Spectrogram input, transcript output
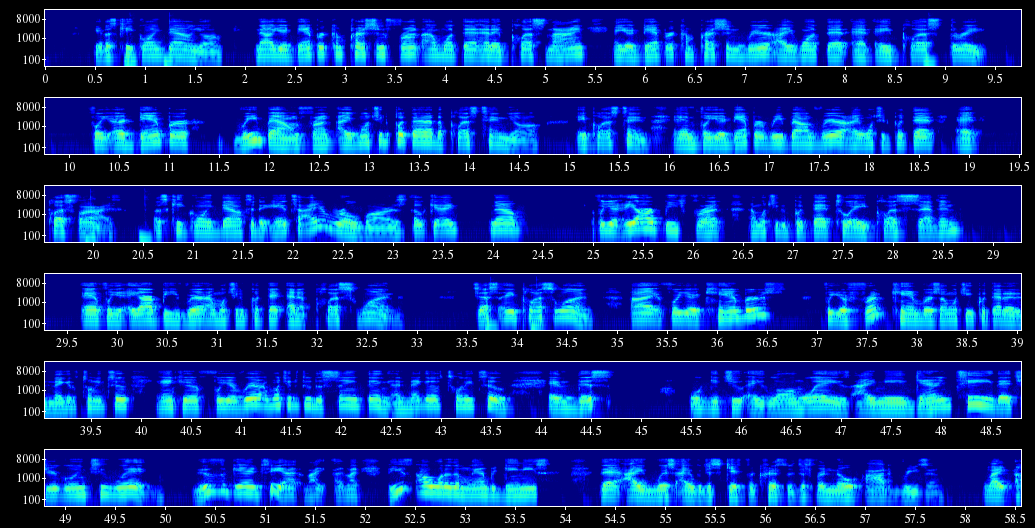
Okay, let's keep going down, y'all. Now your damper compression front, I want that at a plus 9. And your damper compression rear, I want that at a plus 3. For your damper rebound front, I want you to put that at a plus 10, y'all. A plus 10. And for your damper rebound rear, I want you to put that at plus 5. Let's keep going down to the anti-roll bars, okay? Now, for your ARB front, I want you to put that to a plus 7. And for your ARB rear, I want you to put that at a plus one. Just a plus one. Alright, for your cambers, for your front cambers, I want you to put that at a negative 22. And your for your rear, I want you to do the same thing, a negative 22. And this will get you a long ways. I mean, guarantee that you're going to win. This is a guarantee. I like, I like. These are one of them Lamborghinis that I wish I would just get for Christmas, just for no odd reason. Like,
